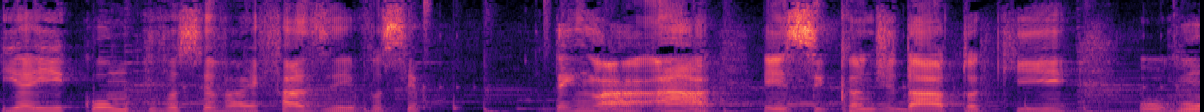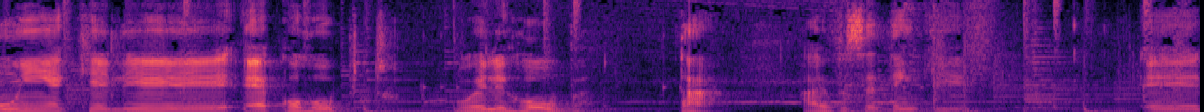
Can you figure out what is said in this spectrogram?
E aí como que você vai fazer? Você tem lá, ah, esse candidato aqui, o ruim é que ele é corrupto ou ele rouba, tá? Aí você tem que é,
